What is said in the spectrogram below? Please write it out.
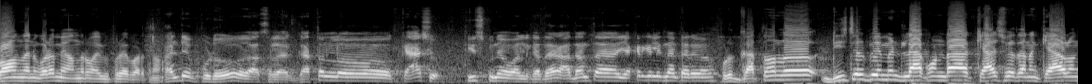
బాగుందని కూడా మేము అందరం అభిప్రాయపడుతున్నాం. అంటే ఇప్పుడు అసలు గతంలో క్యాష్ తీసుకునే వాళ్ళు కదా అదంతా ఎక్కడికి వెళ్ళిందంటారు ఇప్పుడు గతంలో డిజిటల్ పేమెంట్ లేకుండా క్యాష్ విధానం కేవలం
